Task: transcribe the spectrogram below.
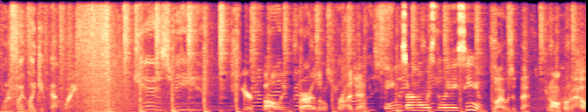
And what if I like it that way? Kiss me. You're falling for our little project. Things aren't always the way they seem. So I was a bet. You can all go to hell.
